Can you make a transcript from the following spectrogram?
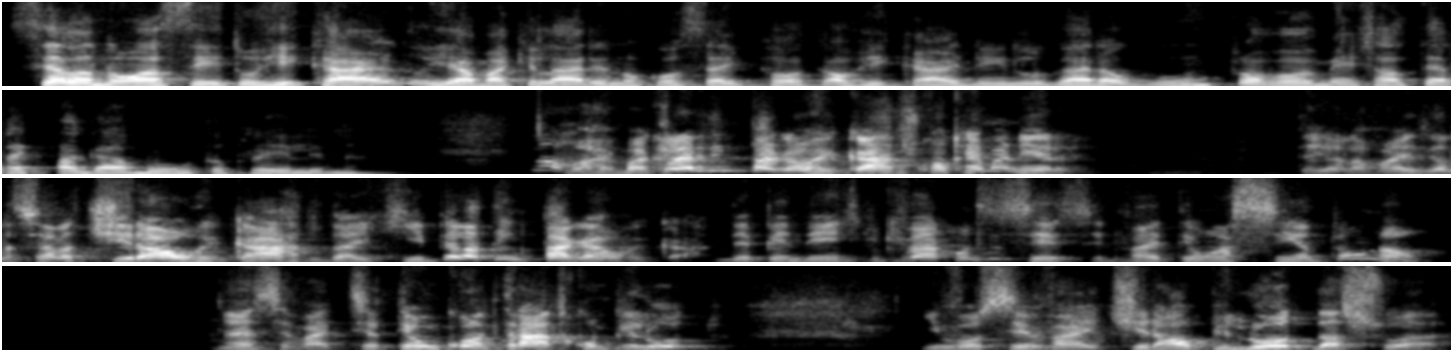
Se ela não aceita o Ricardo e a McLaren não consegue colocar o Ricardo em lugar algum, provavelmente ela terá que pagar a multa para ele, né? Não, mas a McLaren tem que pagar o Ricardo de qualquer maneira. Ela vai, se ela tirar o Ricardo da equipe, ela tem que pagar o Ricardo, independente do que vai acontecer, se ele vai ter um assento ou não. Né? Você vai você tem um contrato com o piloto e você vai tirar o piloto da sua,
